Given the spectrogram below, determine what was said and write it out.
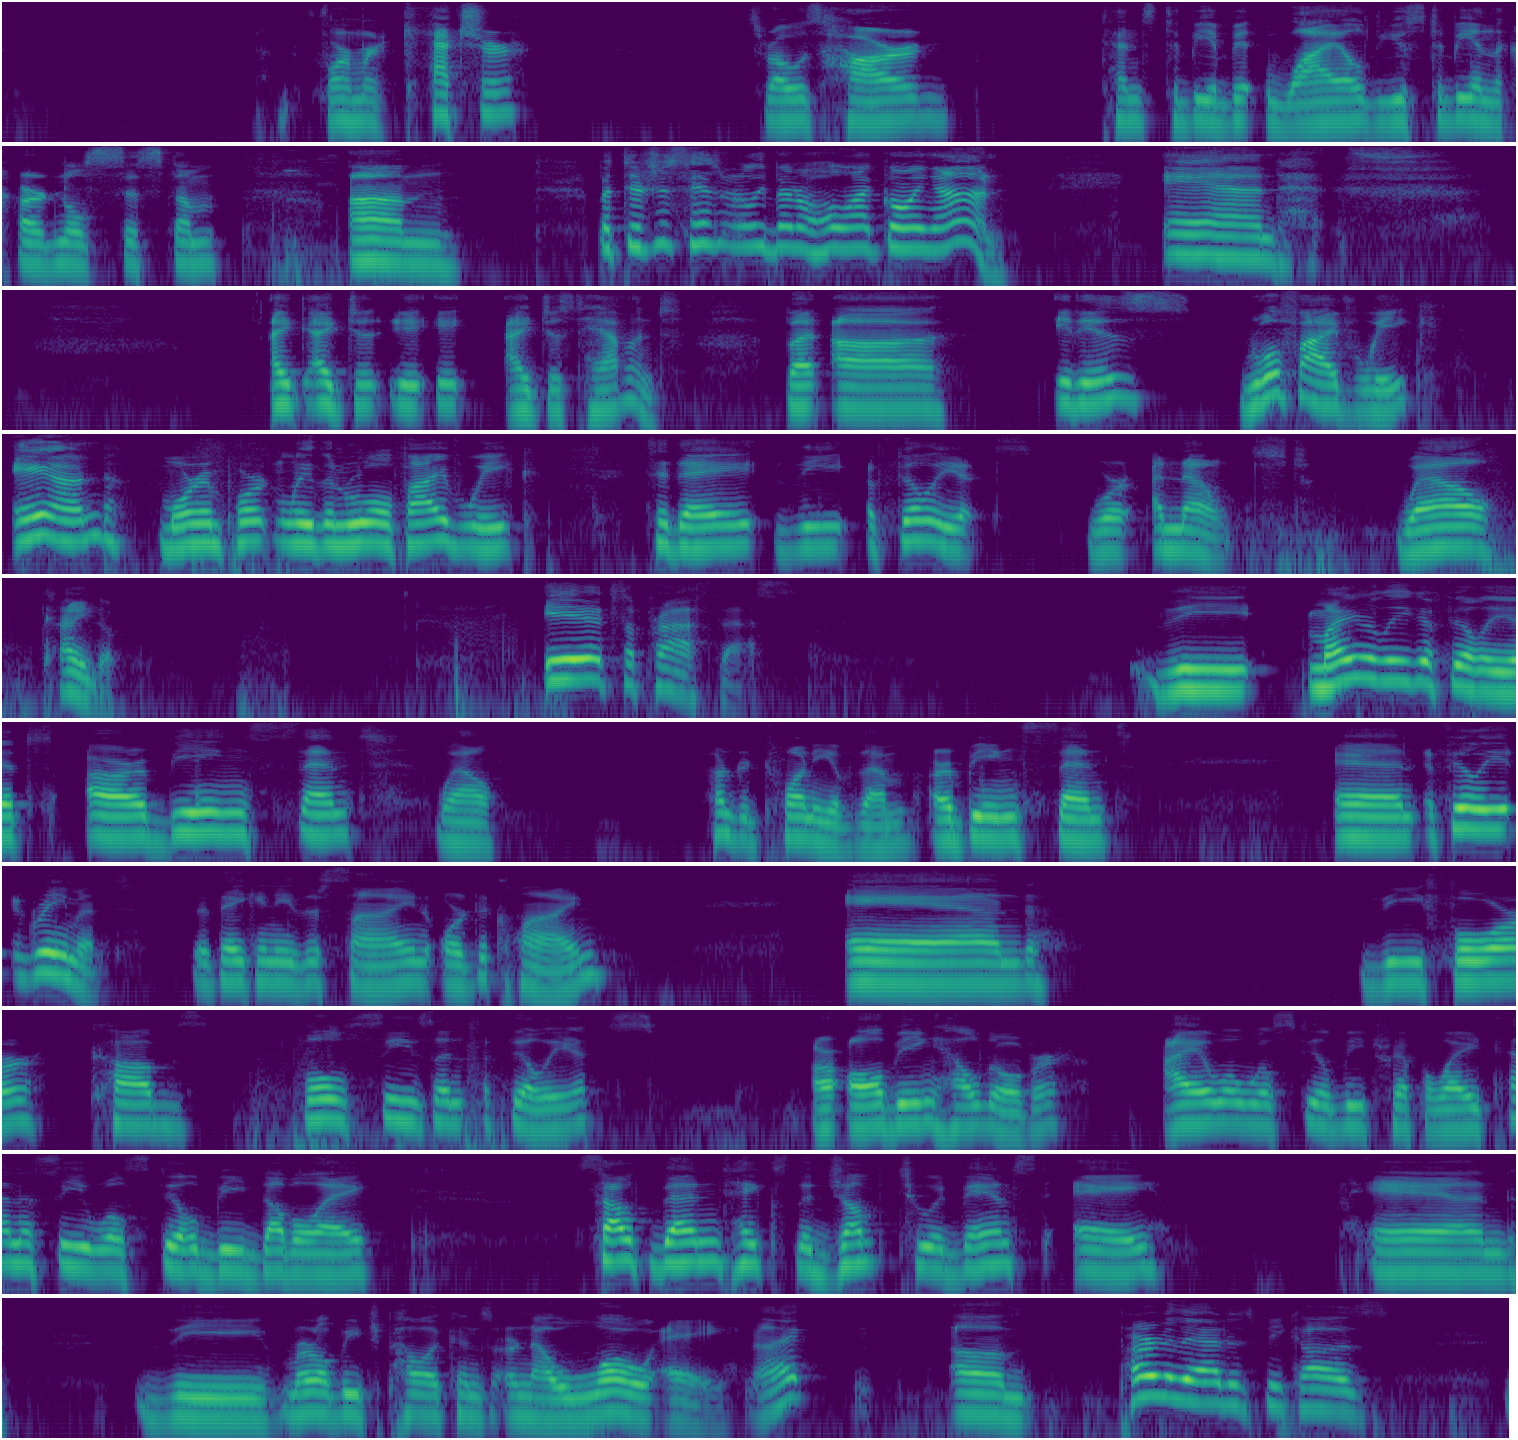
Former catcher, throws hard, tends to be a bit wild, used to be in the Cardinals system. Um, but there just hasn't really been a whole lot going on. And I I just I just haven't. But uh, it is Rule Five week, and more importantly than Rule Five week, today the affiliates were announced. Well, kind of. It's a process. The minor league affiliates are being sent, well, 120 of them are being sent an affiliate agreement that they can either sign or decline. And the four Cubs full season affiliates are all being held over. Iowa will still be AAA. Tennessee will still be AA. South Bend takes the jump to advanced A. And the Myrtle Beach Pelicans are now low A. Right? Um, part of that is because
